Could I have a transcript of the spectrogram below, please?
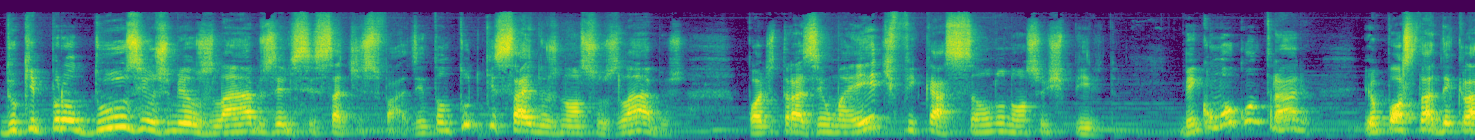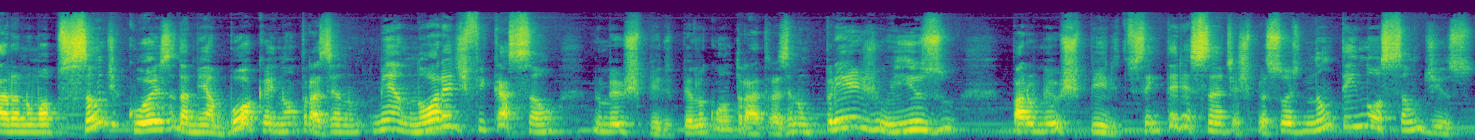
Do que produzem os meus lábios, ele se satisfaz. Então tudo que sai dos nossos lábios pode trazer uma edificação no nosso espírito. Bem como ao contrário. Eu posso estar declarando uma opção de coisa da minha boca e não trazendo menor edificação no meu espírito. Pelo contrário, trazendo um prejuízo para o meu espírito. Isso é interessante, as pessoas não têm noção disso.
